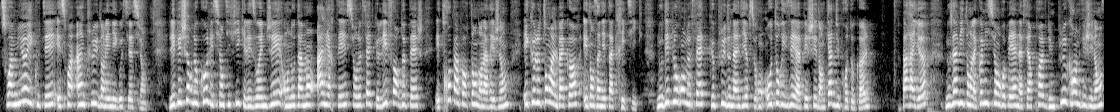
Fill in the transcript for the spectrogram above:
soit mieux écouté et soit inclus dans les négociations. Les pêcheurs locaux, les scientifiques et les ONG ont notamment alerté sur le fait que l'effort de pêche est trop important dans la région et que le thon albacore est dans un état critique. Nous déplorons le fait que plus de navires seront autorisés à pêcher dans le cadre du protocole par ailleurs, nous invitons la Commission européenne à faire preuve d'une plus grande vigilance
